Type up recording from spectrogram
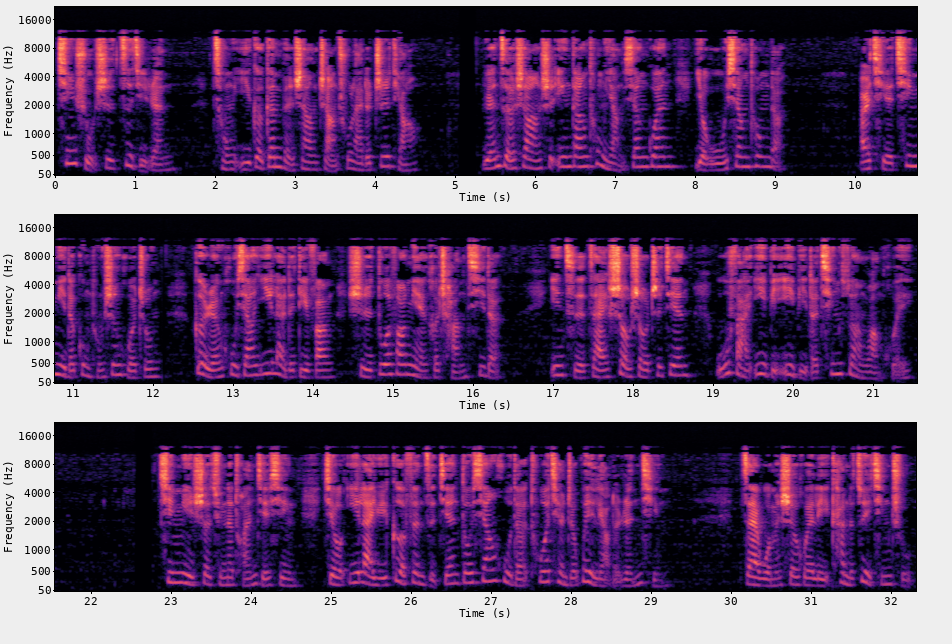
亲属是自己人，从一个根本上长出来的枝条，原则上是应当痛痒相关、有无相通的。而且，亲密的共同生活中，个人互相依赖的地方是多方面和长期的，因此在授受之间无法一笔一笔的清算往回。亲密社群的团结性就依赖于各分子间都相互的拖欠着未了的人情，在我们社会里看得最清楚，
